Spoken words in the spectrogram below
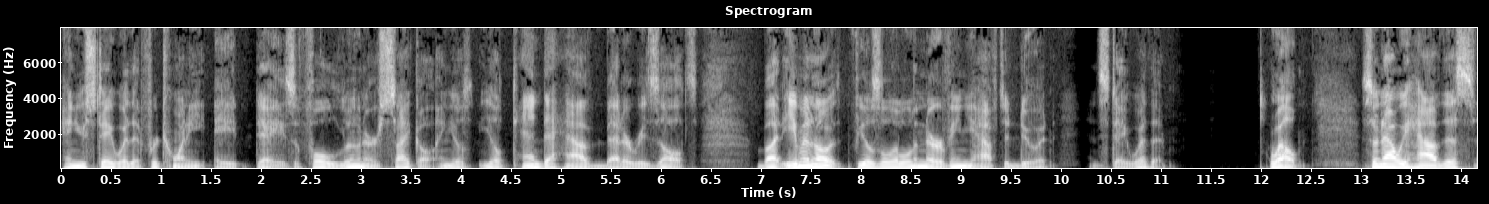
and you stay with it for 28 days, a full lunar cycle, and you'll you'll tend to have better results. But even though it feels a little unnerving, you have to do it and stay with it. Well, so now we have this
